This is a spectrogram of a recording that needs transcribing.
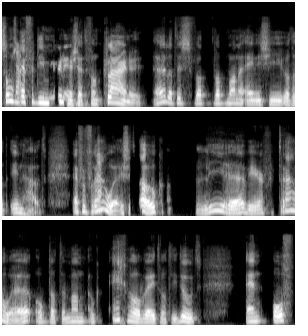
Soms Ja. even die muur neerzetten van klaar nu. Hè? Dat is wat, wat mannenenergie, wat het inhoudt. En voor vrouwen is het ook leren weer vertrouwen op dat de man ook echt wel weet wat hij doet. En of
